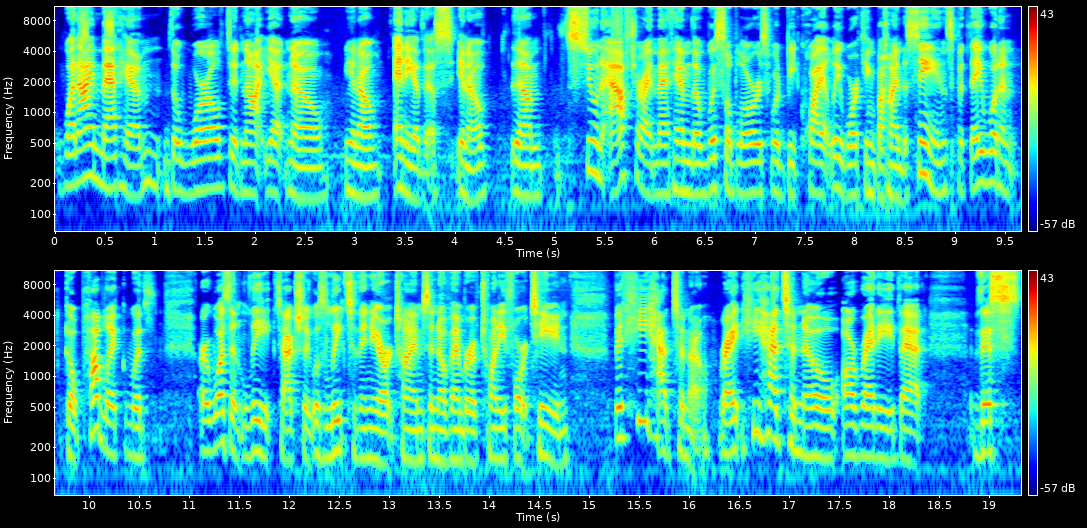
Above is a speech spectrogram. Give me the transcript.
when I met him, the world did not yet know, you know, any of this. You know, um, soon after I met him, the whistleblowers would be quietly working behind the scenes, but they wouldn't go public with, or it wasn't leaked. Actually, it was leaked to the New York Times in November of 2014. But he had to know, right? He had to know already that this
